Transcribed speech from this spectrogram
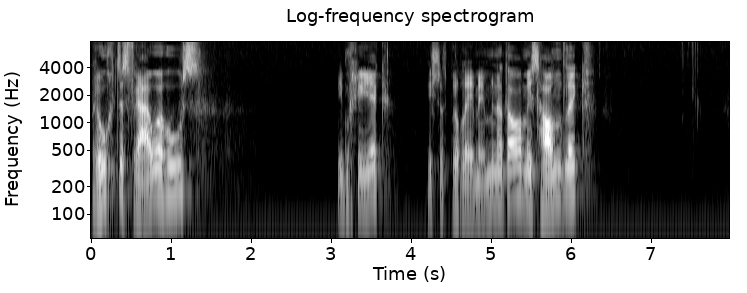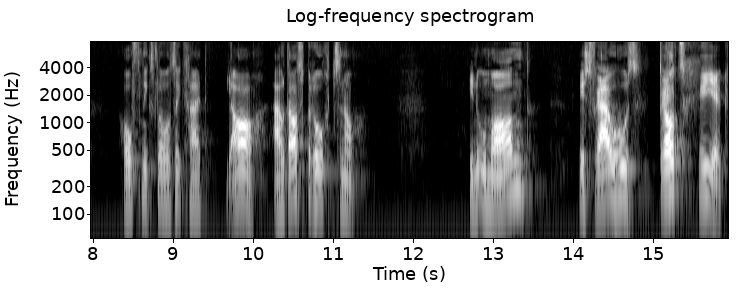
Braucht es Frauenhaus im Krieg? Ist das Problem immer noch da? Misshandlung? Hoffnungslosigkeit? Ja, auch das braucht es noch. In Oman ist das Frauenhaus trotz Krieg,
